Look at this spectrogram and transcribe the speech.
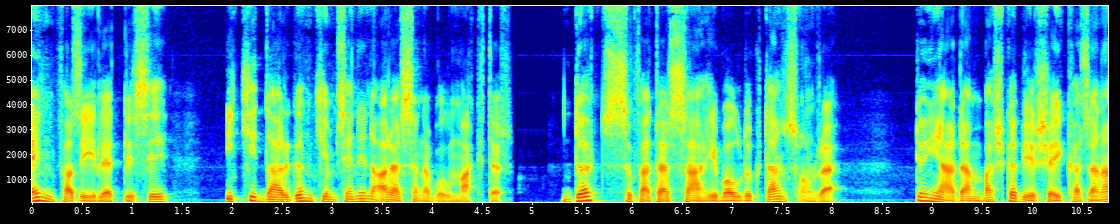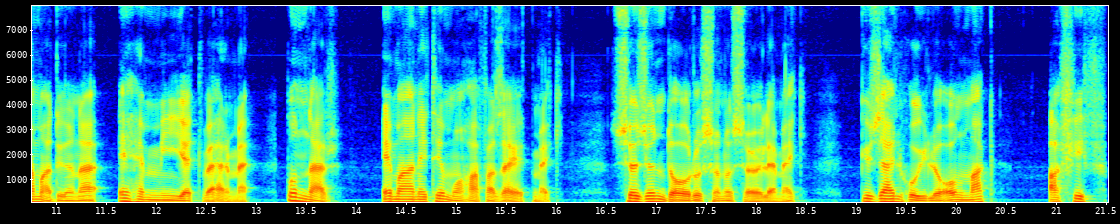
en faziletlisi iki dargın kimsenin arasını bulmaktır. Dört sıfata sahip olduktan sonra dünyadan başka bir şey kazanamadığına ehemmiyet verme. Bunlar emaneti muhafaza etmek, sözün doğrusunu söylemek, güzel huylu olmak, afif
